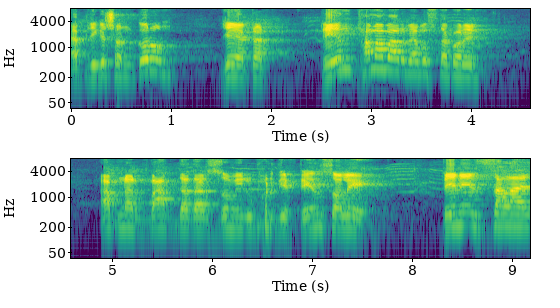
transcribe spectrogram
অ্যাপ্লিকেশন করুন, যে একটা ট্রেন থামাবার ব্যবস্থা করেন। আপনার বাপ দাদার জমির উপর দিয়ে ট্রেন চলে ট্রেনের জ্বালায়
